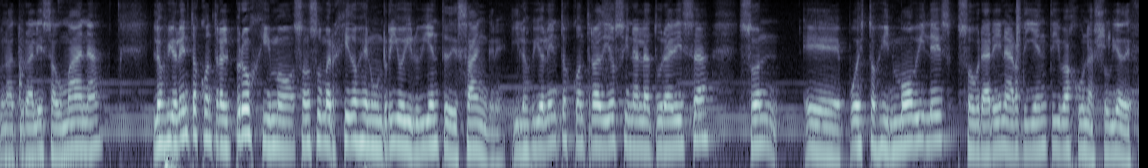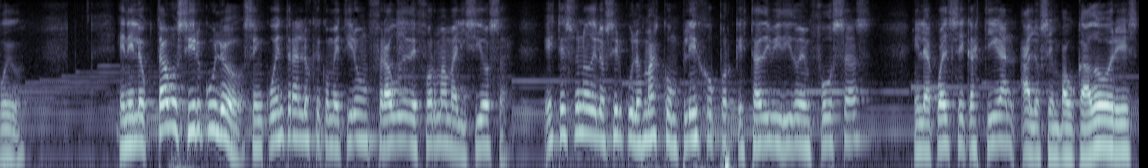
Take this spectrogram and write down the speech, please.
naturaleza humana. Los violentos contra el prójimo son sumergidos en un río hirviente de sangre. Y los violentos contra Dios y la naturaleza son eh, puestos inmóviles sobre arena ardiente y bajo una lluvia de fuego. En el octavo círculo se encuentran los que cometieron fraude de forma maliciosa. Este es uno de los círculos más complejos porque está dividido en fosas en la cual se castigan a los embaucadores,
